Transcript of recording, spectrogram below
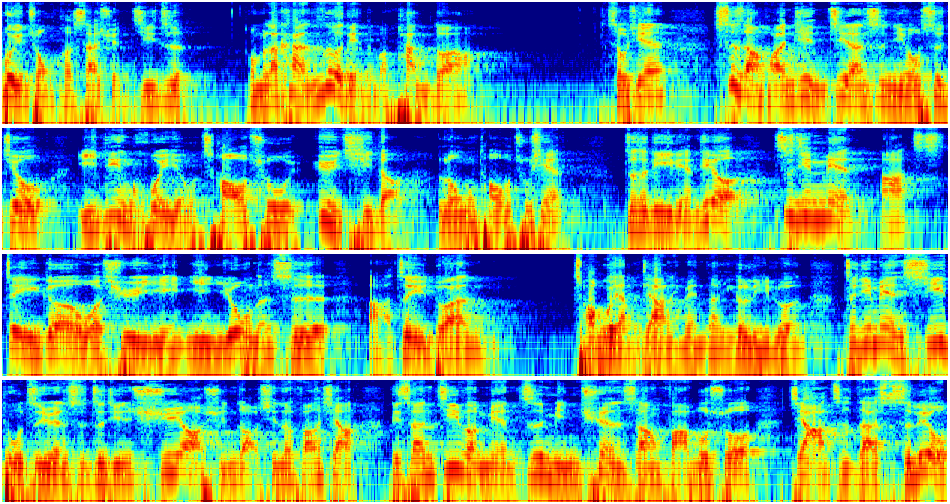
汇总和筛选机制。我们来看热点怎么判断啊？首先，市场环境既然是牛市，就一定会有超出预期的龙头出现，这是第一点。第二，资金面啊，这一个我去引引用的是啊这一段。炒股养家里面的一个理论，资金面稀土资源是资金需要寻找新的方向。第三，基本面知名券商发布说价值在十六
